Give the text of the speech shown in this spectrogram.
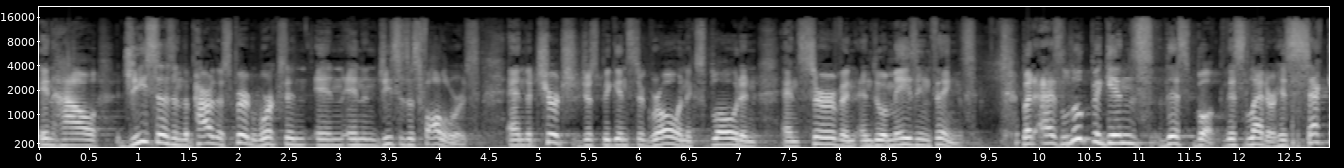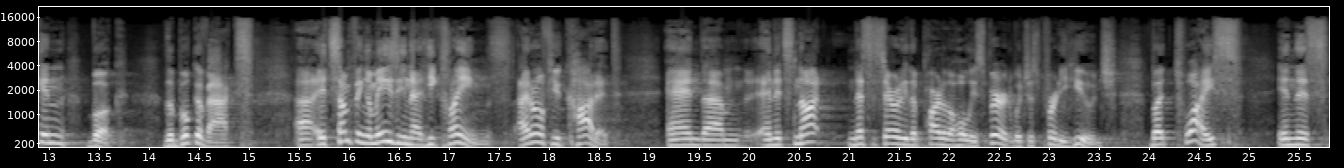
in how Jesus and the power of the Spirit works in, in, in Jesus' followers. And the church just begins to grow and explode and, and serve and, and do amazing things. But as Luke begins this book, this letter, his second book, the book of Acts, uh, it's something amazing that he claims. I don't know if you caught it. And, um, and it's not necessarily the part of the Holy Spirit, which is pretty huge. But twice in this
